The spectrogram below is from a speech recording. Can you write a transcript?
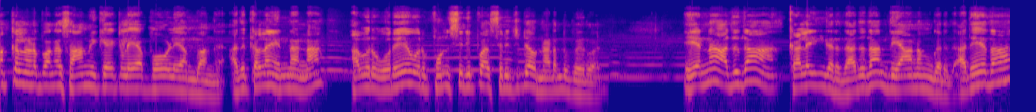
மக்கள் நினைப்பாங்க சாமி கேட்கலையா போகலையாம்பாங்க. அதுக்கெல்லாம் என்னன்னா அவர் ஒரே ஒரு பொன் சிரிப்பாக சிரிச்சுட்டு அவர் நடந்து போயிடுவார். ஏன்னா அதுதான் கலைங்கிறது அதுதான் தியானம்ங்கிறது. அதே தான்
